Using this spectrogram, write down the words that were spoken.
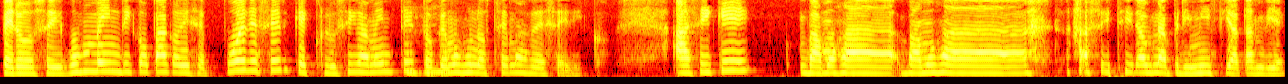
Pero según me indicó Paco, dice, puede ser que exclusivamente toquemos unos temas de ese disco. Así que vamos a vamos a asistir a una primicia también.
